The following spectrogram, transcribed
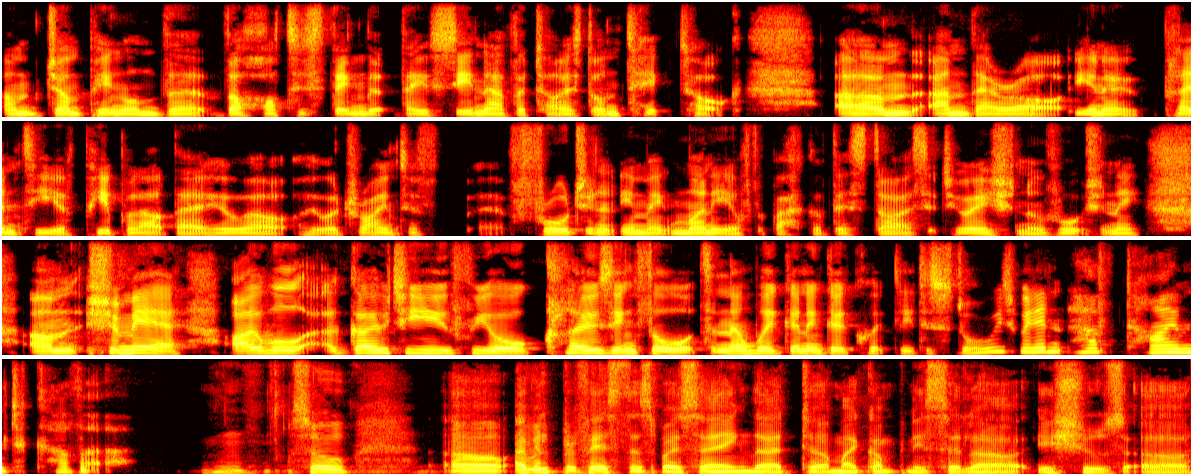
um, jumping on the the hottest thing that they've seen advertised on TikTok. Um, and there are you know plenty of people out there who are who are trying to fraudulently make money off the back of this dire situation, unfortunately. Um, Shamir, I will go to you for your closing thoughts, and then we're going to go quickly to stories we didn't have time to cover. So, uh, I will preface this by saying that uh, my company Sila issues uh,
